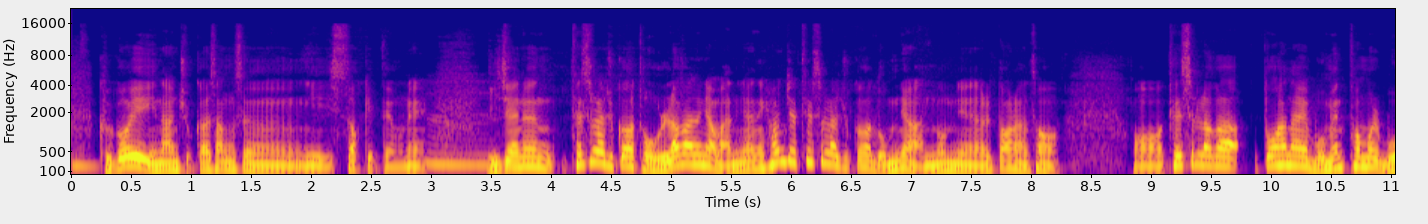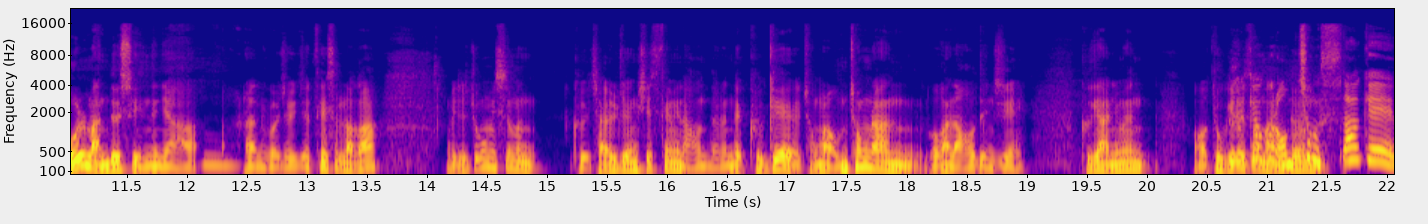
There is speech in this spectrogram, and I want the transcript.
음. 그거에 인한 주가 상승이 있었기 때문에 음. 이제는 테슬라 주가가 더 올라가느냐 마느냐는 현재 테슬라 주가가 높냐 안 높냐를 떠나서 어, 테슬라가 또 하나의 모멘텀을 뭘 만들 수 있느냐 음. 라는 거죠. 이제 테슬라가 이제 조금 있으면 그 자율주행 시스템이 나온다는데 그게 정말 엄청난 거가 나오든지 그게 아니면 어, 독일에서 가격을 만든 엄청 싸게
